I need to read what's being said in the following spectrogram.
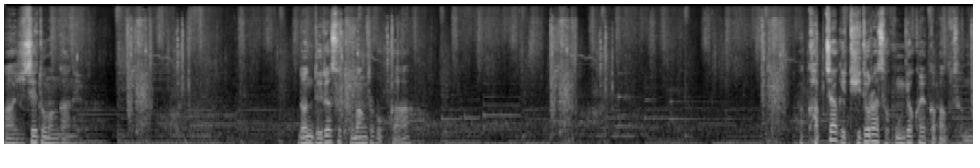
아, 이제 도망가네. 넌 느려서 도망도 못 가. 갑자기 뒤돌아서 공격할까봐 무섭네.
